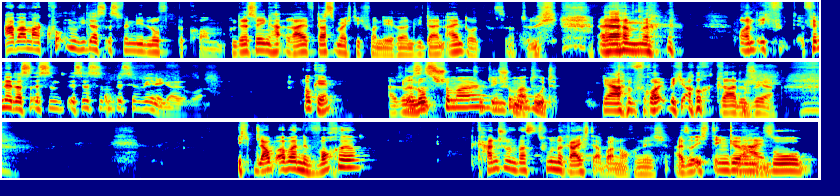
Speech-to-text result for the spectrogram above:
aber mal gucken, wie das ist, wenn die Luft bekommen. Und deswegen, Ralf, das möchte ich von dir hören, wie dein Eindruck ist natürlich. Ähm, und ich finde, das ist ein, es ist ein bisschen weniger geworden. Okay. Also das Luft ist schon mal, schon mal gut. Ja, freut mich auch gerade sehr. Ich glaube aber, eine Woche kann schon was tun, reicht aber noch nicht. Also ich denke, Nein. so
